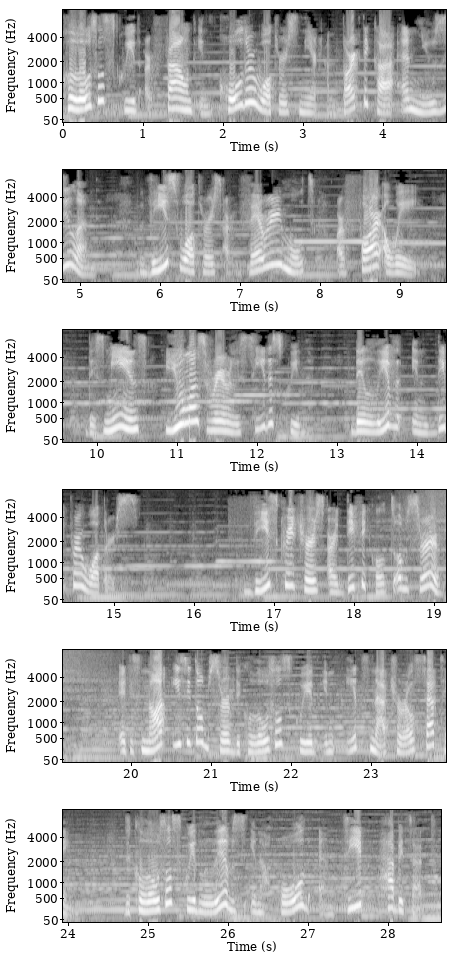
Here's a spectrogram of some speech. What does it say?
Colossal squid are found in colder waters near Antarctica and New Zealand. These waters are very remote or far away. This means humans rarely see the squid. They live in deeper waters. These creatures are difficult to observe it is not easy to observe the colossal squid in its natural setting. The colossal squid lives in a cold and deep habitat.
